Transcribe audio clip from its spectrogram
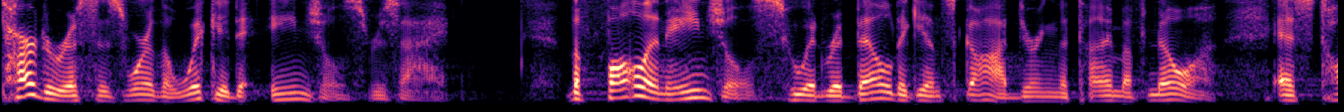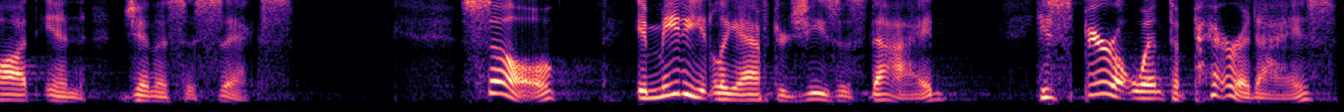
Tartarus is where the wicked angels reside. The fallen angels who had rebelled against God during the time of Noah, as taught in Genesis 6. So, immediately after Jesus died, his spirit went to paradise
